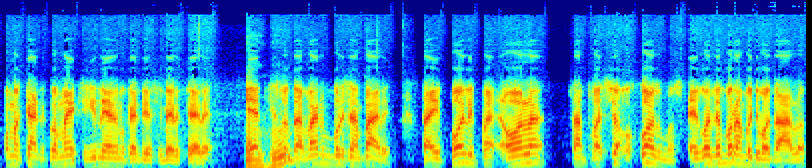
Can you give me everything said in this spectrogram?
κόμμα κάτι, κόμμα 6 η Νέα Δημοκρατία στην περιφέρεια. Mm-hmm. Έπιασε το ταβάνι που μπορούσε να πάρει. Τα υπόλοιπα όλα θα αποφασίσει ο κόσμος. Εγώ δεν μπορώ να πω τίποτα άλλο.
